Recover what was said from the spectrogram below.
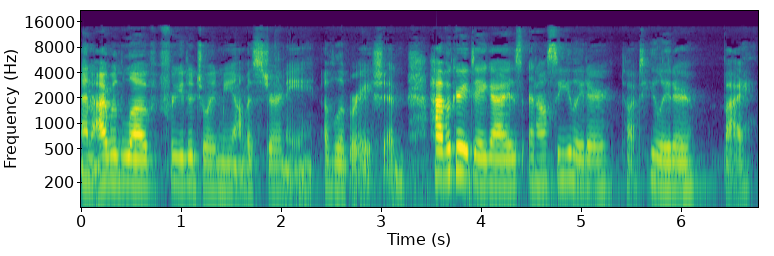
And I would love for you to join me on this journey of liberation. Have a great day, guys, and I'll see you later. Talk to you later. Bye.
